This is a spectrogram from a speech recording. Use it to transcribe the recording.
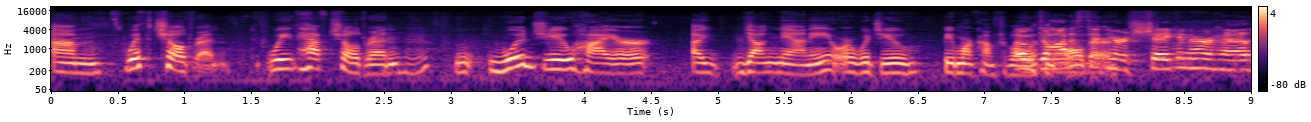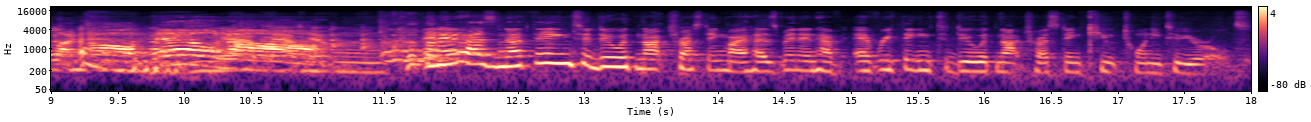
um, with children. We have children. W- Would you hire a young nanny, or would you be more comfortable Oh, with an Donna's older? sitting here shaking her head like, oh, hell no. No, no, no. and it has nothing to do with not trusting my husband and have everything to do with not trusting cute 22 year olds.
